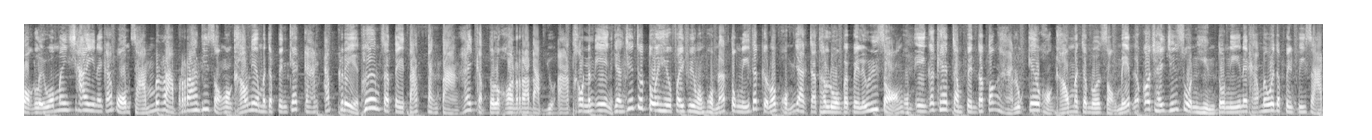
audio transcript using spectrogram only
บอกเลยว่าไม่ใช่นะครับผมสำหรับร่างที่ 2 ของเขาเนี่ยมันจะเป็นแค่การอัปเกรด เพิ่มสเตตัสต่าง ๆ ให้กับตัวละครระดับ UR เท่านั้นเอง อย่างเช่นเจ้าตัวเฮลไฟฟิลของผมนะตรงนี้ถ้าเกิดว่าผมอยากจะทะลวงไปเป็นเลเวลที่ 2 ผมเองก็แค่จำเป็นจะต้องหาลูกแก้วของเขามาจำนวน 2 เม็ดแล้วก็ใช้ชิ้นส่วนหินตัวนี้นะครับไม่ว่าจะเป็นปีศาจ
